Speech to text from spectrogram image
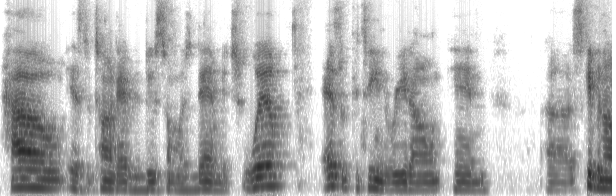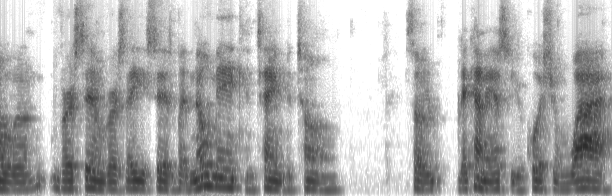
how is the tongue able to do so much damage? Well, as we continue to read on in uh, skipping over verse 7, verse 8, it says, But no man can tame the tongue. So that kind of answers your question why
